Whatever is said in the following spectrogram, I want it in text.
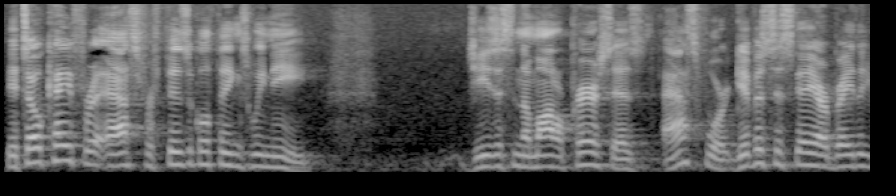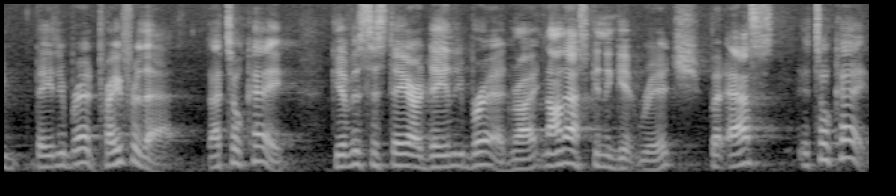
It's okay for ask for physical things we need. Jesus in the model prayer says, ask for it. Give us this day our daily, daily bread. Pray for that. That's okay. Give us this day our daily bread, right? Not asking to get rich, but ask, it's okay,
